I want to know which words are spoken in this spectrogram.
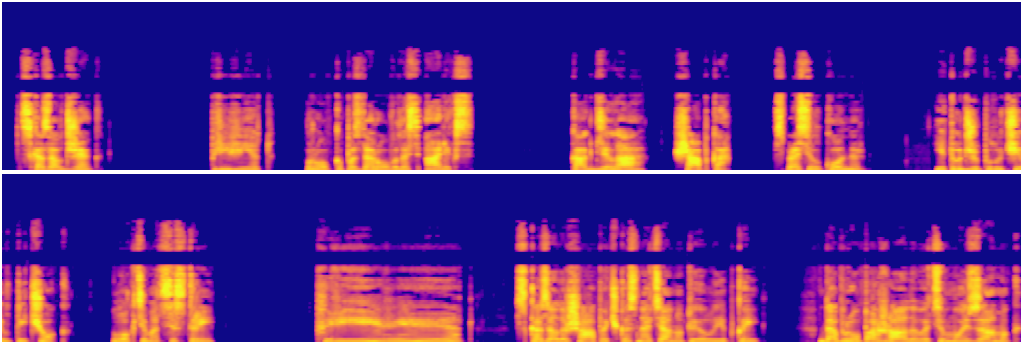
— сказал Джек. «Привет», — робко поздоровалась Алекс. «Как дела, шапка?» — спросил Конор. И тут же получил тычок локтем от сестры. «Привет», — сказала шапочка с натянутой улыбкой. «Добро пожаловать в мой замок.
